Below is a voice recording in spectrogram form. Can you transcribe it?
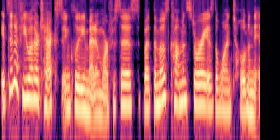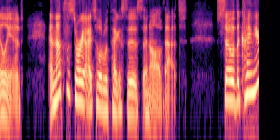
It's in a few other texts, including Metamorphosis, but the most common story is the one told in the Iliad. And that's the story I told with Pegasus and all of that. So the chimera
